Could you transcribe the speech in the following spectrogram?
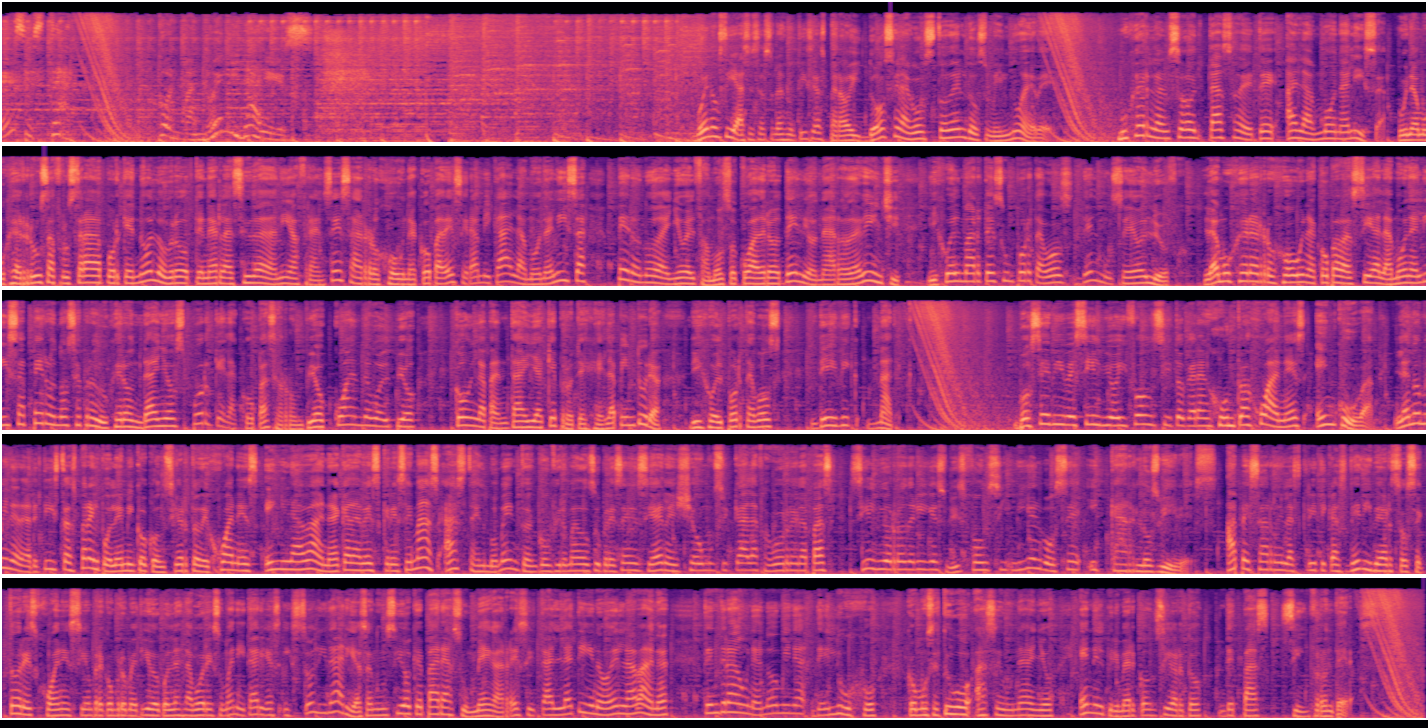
es Stack con Manuel Linares. Buenos días, esas son las noticias para hoy 12 de agosto del 2009. Mujer lanzó taza de té a la Mona Lisa. Una mujer rusa frustrada porque no logró obtener la ciudadanía francesa arrojó una copa de cerámica a la Mona Lisa, pero no dañó el famoso cuadro de Leonardo da Vinci, dijo el martes un portavoz del Museo Louvre. La mujer arrojó una copa vacía a la Mona Lisa, pero no se produjeron daños porque la copa se rompió cuando golpeó con la pantalla que protege la pintura, dijo el portavoz David Maddox. Bosé Vive Silvio y Fonsi tocarán junto a Juanes en Cuba. La nómina de artistas para el polémico concierto de Juanes en La Habana cada vez crece más. Hasta el momento han confirmado su presencia en el show musical a favor de la paz Silvio Rodríguez, Luis Fonsi, Miguel Bosé y Carlos Vives. A pesar de las críticas de diversos sectores, Juanes, siempre comprometido con las labores humanitarias y solidarias, anunció que para su mega recital latino en La Habana tendrá una nómina de lujo como se tuvo hace un año en el primer concierto de Paz sin Fronteras.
